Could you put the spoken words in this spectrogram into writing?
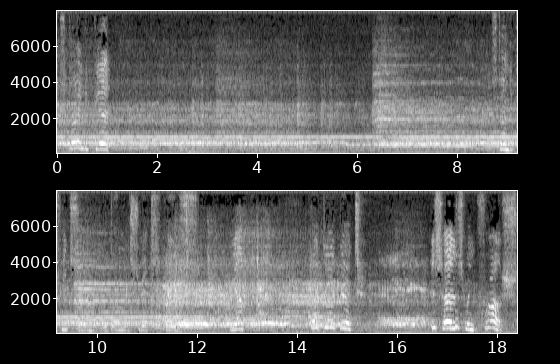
It's starting to get been crushed.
